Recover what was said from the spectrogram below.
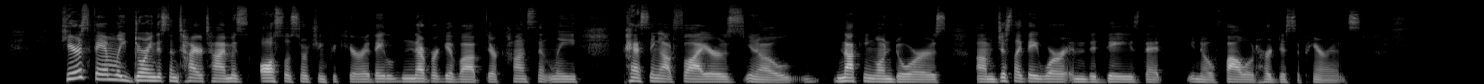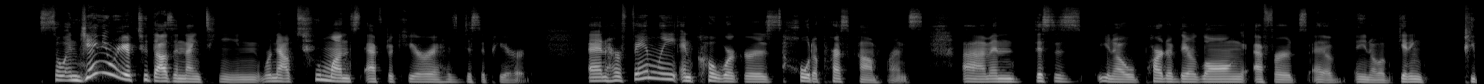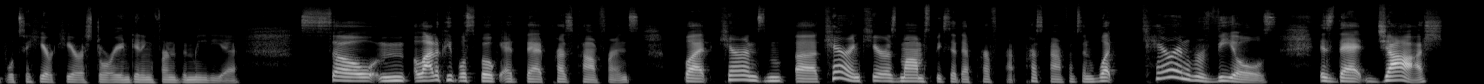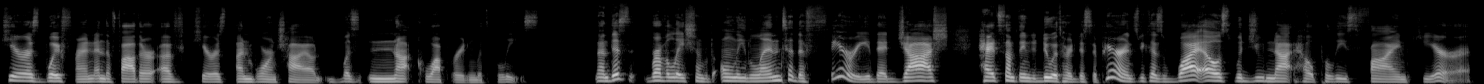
Kiera's family during this entire time is also searching for Kiera. They never give up. They're constantly passing out flyers, you know, knocking on doors, um, just like they were in the days that, you know, followed her disappearance. So in January of 2019, we're now two months after Kira has disappeared and her family and coworkers hold a press conference um, and this is you know part of their long efforts of you know of getting people to hear kira's story and getting in front of the media so a lot of people spoke at that press conference but karen's uh, karen kira's mom speaks at that press conference and what karen reveals is that josh Kira's boyfriend and the father of Kira's unborn child, was not cooperating with police. Now, this revelation would only lend to the theory that Josh had something to do with her disappearance because why else would you not help police find Kiera?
